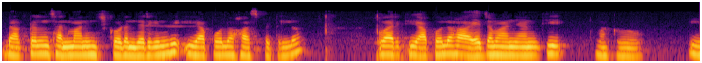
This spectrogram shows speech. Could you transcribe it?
డాక్టర్లను సన్మానించుకోవడం జరిగింది ఈ అపోలో హాస్పిటల్లో. వారికి అపోలో యాజమాన్యానికి మాకు ఈ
